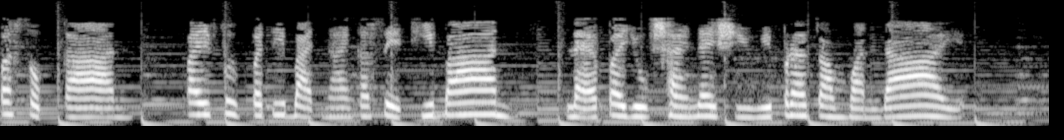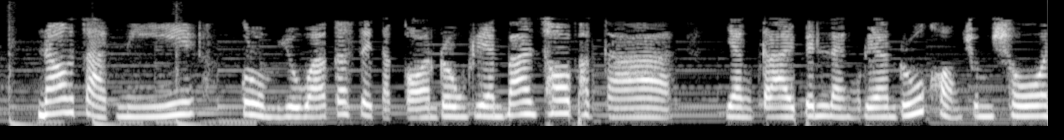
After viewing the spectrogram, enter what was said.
ประสบการณ์ ไปฝึกปฏิบัติงานเกษตรที่บ้าน และประยุกต์ใช้ในชีวิตประจำวันได้ นอกจากนี้กลุ่มยุวเกษตรกรโรงเรียนบ้านช่อพกา ยังกลายเป็นแหล่งเรียนรู้ของชุมชน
